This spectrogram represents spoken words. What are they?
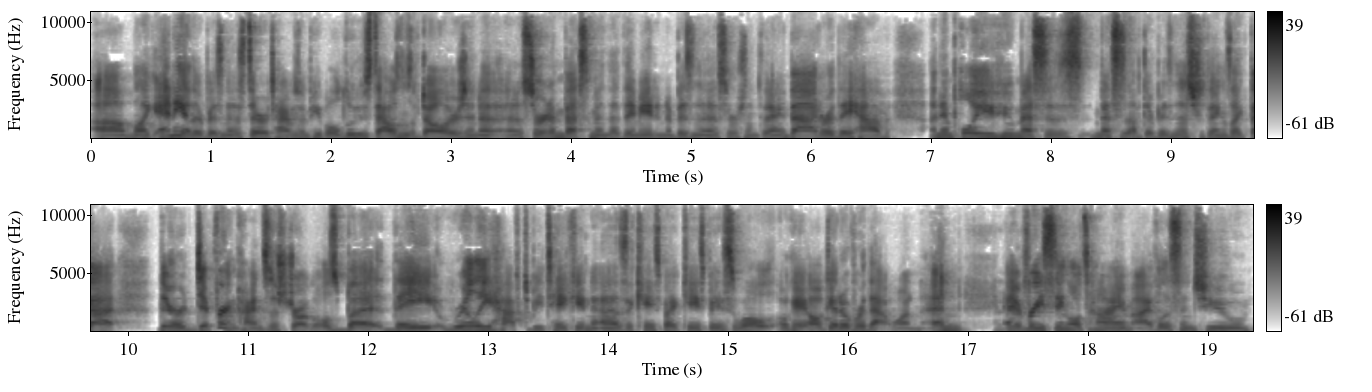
um, like any other business there are times when people lose thousands of dollars in a, a, certain investment that they made in a business or something like that or they have an employee who messes messes up their business or things like that there are different kinds of struggles but they really have to be taken as a case by case basis well okay i'll get over that one and every single time i've listened to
